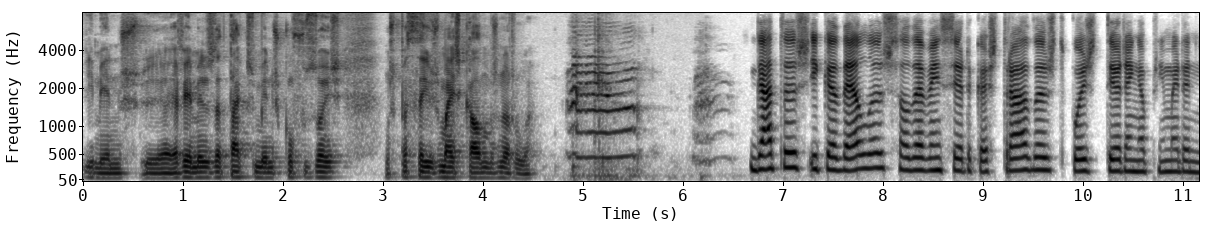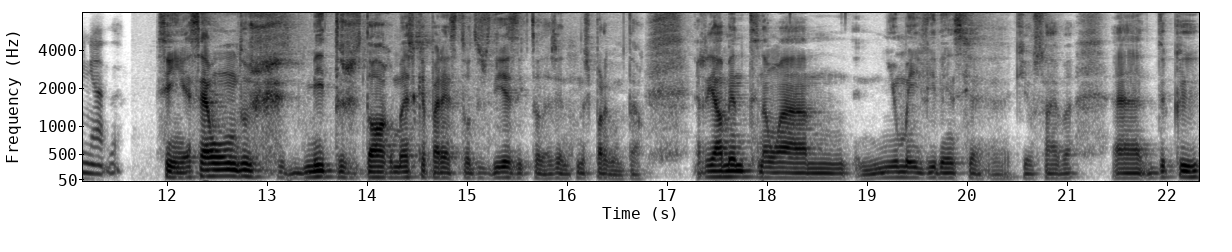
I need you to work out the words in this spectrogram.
E menos, eh, haver menos ataques, menos confusões, uns passeios mais calmos na rua. Gatas e cadelas só devem ser castradas depois de terem a primeira ninhada. Sim, esse é um dos mitos, dogmas que aparece todos os dias e que toda a gente nos pergunta. Realmente não há hum, nenhuma evidência eh, que eu saiba eh, de que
